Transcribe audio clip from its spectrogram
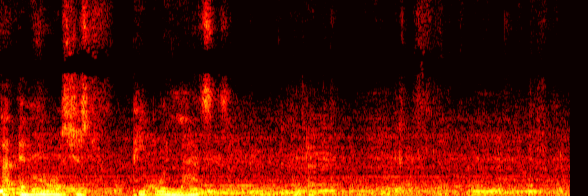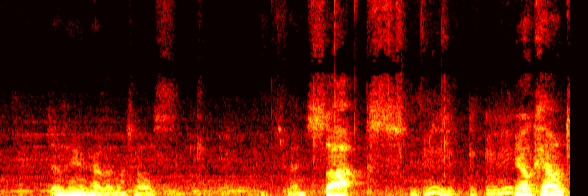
That everyone was just people in masks. Doesn't even have that much health. Sucks. Mm-mm, mm-mm. You know, Count,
